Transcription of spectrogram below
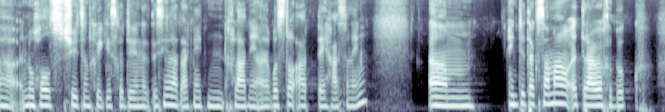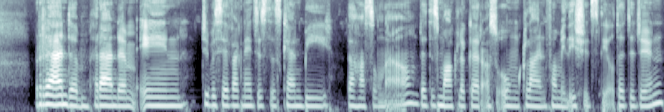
uh nogal shoots en goedjies gedoen. Dit is nie dat ek net glad nie, I was still out there hustling. Um en toe het ek somehow 'n troue geboek. Random, random en toe besef ek net just this can be the hustle now. Dit is makliker as om klein familie shoots deel te doen.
